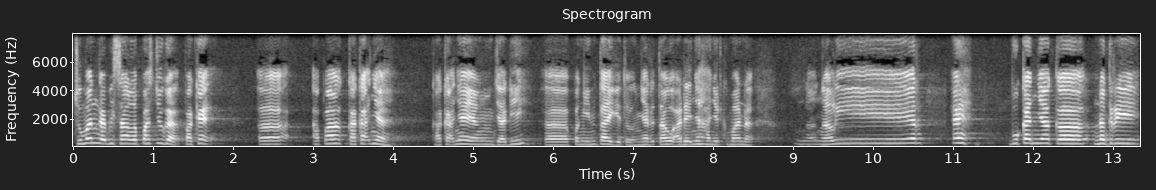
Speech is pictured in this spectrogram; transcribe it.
Cuman nggak bisa lepas juga pakai uh, apa kakaknya, kakaknya yang jadi uh, pengintai gitu, nyari tahu adiknya hanyut ke mana. Ngalir, eh bukannya ke negeri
